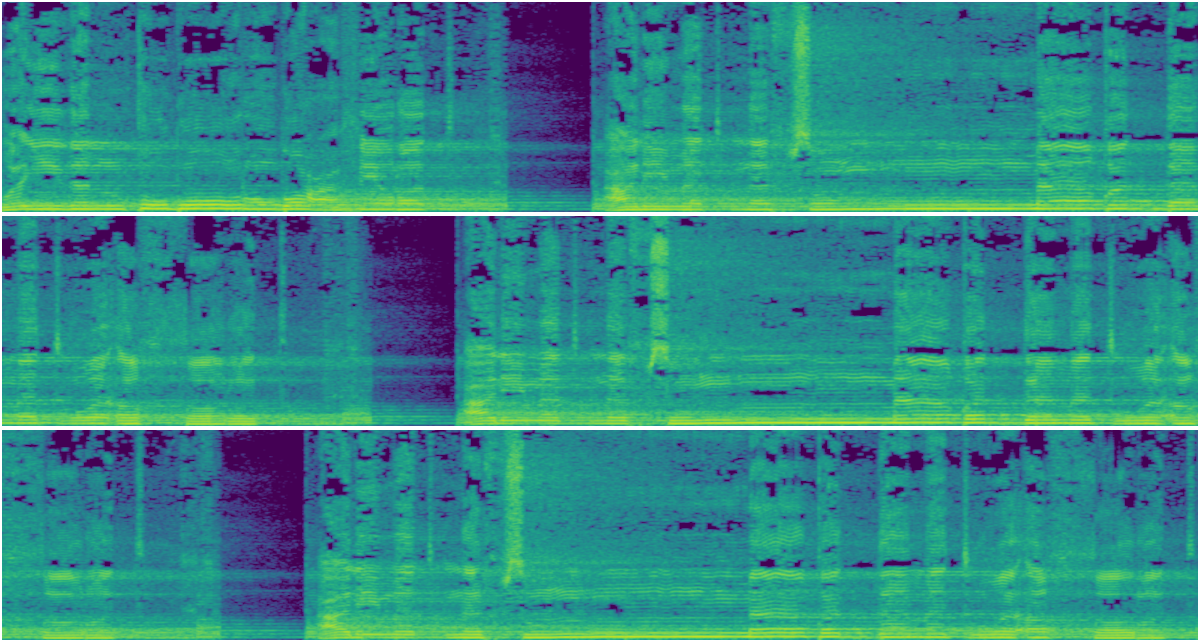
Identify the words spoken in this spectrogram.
وإذا القبور بعثرت. علمت نفس ما قدمت وأخرت. علمت نفس ما قدمت وأخرت. علمت نفس ما قدمت وأخرت.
